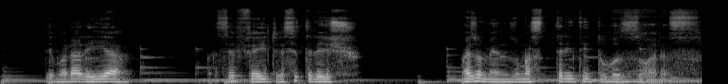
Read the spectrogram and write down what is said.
demoraria para ser feito esse trecho mais ou menos umas 32 horas.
